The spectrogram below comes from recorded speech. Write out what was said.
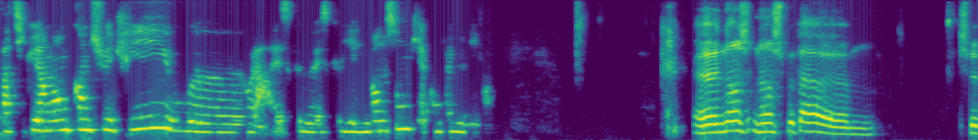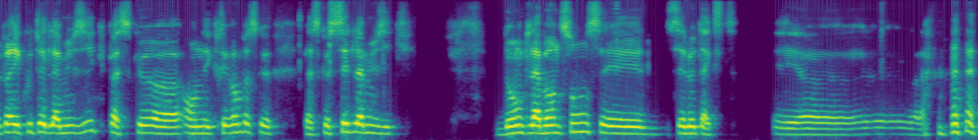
particulièrement quand tu écris ou voilà Est-ce que est-ce qu'il y a une bande son qui accompagne le livre? Non, je, non, je peux pas je peux pas écouter de la musique parce que euh, en écrivant parce que parce que c'est de la musique. Donc la bande son c'est le texte. Et euh, voilà.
